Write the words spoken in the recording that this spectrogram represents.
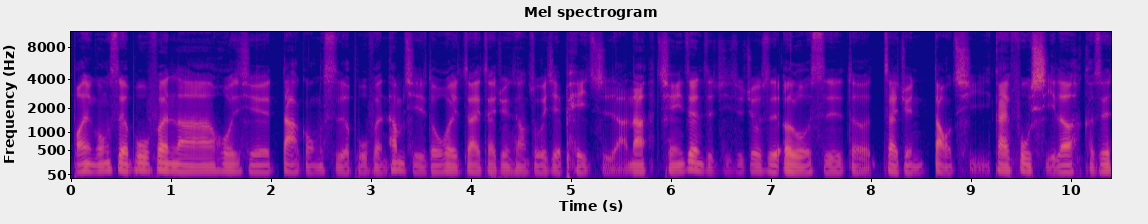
保险公司的部分啦，或一些大公司的部分，他们其实都会在债券上做一些配置啊。那前一阵子其实就是俄罗斯的债券到期该付息了，可是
